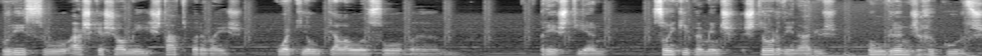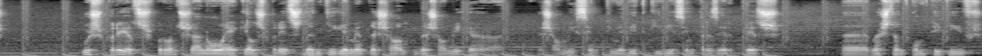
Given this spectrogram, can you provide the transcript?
Por isso, acho que a Xiaomi está de parabéns com aquilo que ela lançou um, para este ano. São equipamentos extraordinários, com grandes recursos. Os preços, pronto, já não é aqueles preços de antigamente da Xiaomi, da Xiaomi que a, Xiaomi sempre tinha dito que iria sempre trazer preços uh, bastante competitivos.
